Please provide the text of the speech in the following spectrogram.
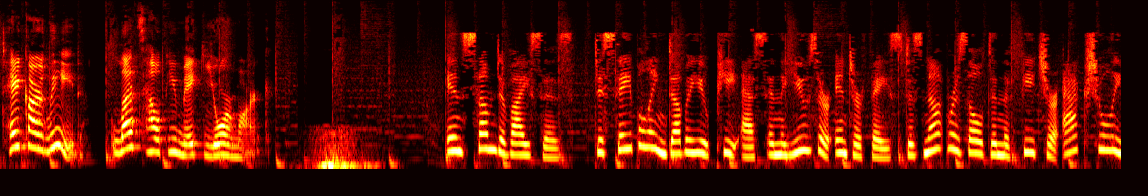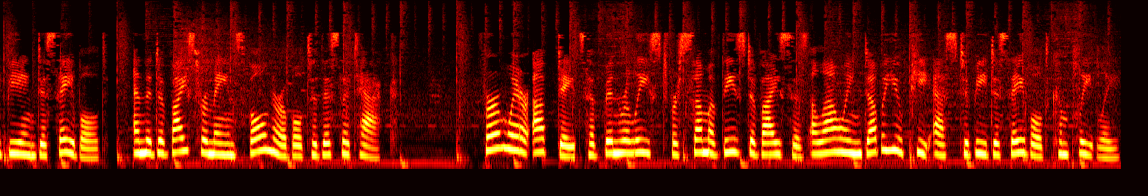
Take our lead. Let's help you make your mark. In some devices, disabling WPS in the user interface does not result in the feature actually being disabled, and the device remains vulnerable to this attack. Firmware updates have been released for some of these devices allowing WPS to be disabled completely.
